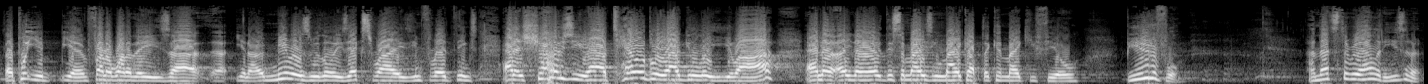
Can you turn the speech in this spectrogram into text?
they put you, you know, in front of one of these, uh, uh, you know, mirrors with all these x-rays, infrared things, and it shows you how terribly ugly you are and, uh, you know, this amazing makeup that can make you feel beautiful. And that's the reality, isn't it?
